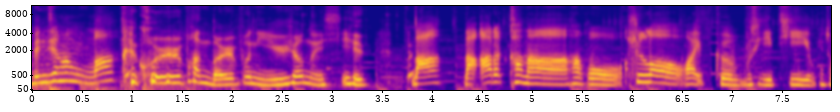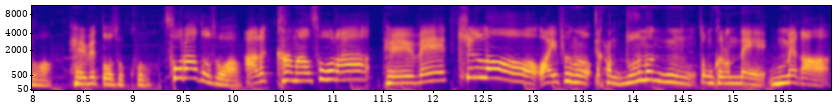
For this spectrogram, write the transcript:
멘징한 건가? 골반 넓은이 유효는 씨. 나? 나 아르카나 하고 킬러 와이프 그 무식이 D 좋아. 벨벳도 좋고 소라도 좋아. 아르카나, 소라, 벨벳, 킬러 와이프는 약간 눈은 좀 그런데 몸매가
